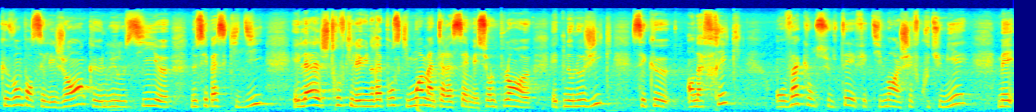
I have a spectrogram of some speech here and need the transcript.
que vont penser les gens Que lui aussi euh, ne sait pas ce qu'il dit. Et là, je trouve qu'il a eu une réponse qui, moi, m'intéressait, mais sur le plan euh, ethnologique, c'est que en Afrique, on va consulter effectivement un chef coutumier, mais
